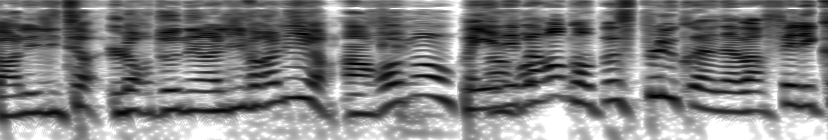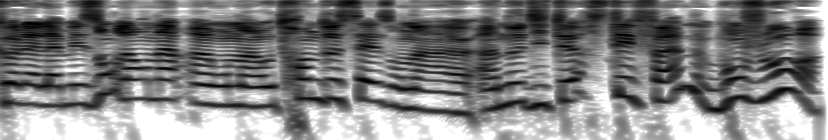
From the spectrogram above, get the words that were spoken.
parler littéraire, leur donner un livre à lire, un roman. Mais il y a des roman. parents qui en peuvent plus quand même d'avoir fait l'école à la maison. Là, on a, on a au 32-16, on a un auditeur, Stéphane. Bonjour.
